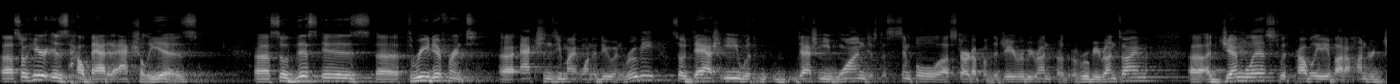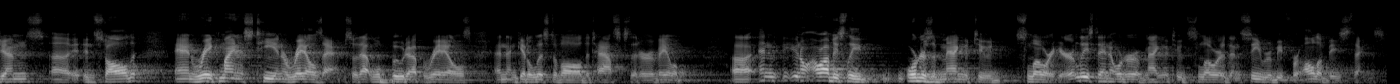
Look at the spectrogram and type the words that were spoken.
Uh, so here is how bad it actually is. Uh, so this is uh, three different uh, actions you might want to do in Ruby. So dash E with dash E1, just a simple uh, startup of the JRuby run, or Ruby runtime. Uh, a gem list with probably about 100 gems installed, and rake minus T in a Rails app. So that will boot up Rails and then get a list of all the tasks that are available. And you know, obviously, orders of magnitude slower here, at least an order of magnitude slower than C Ruby for all of these things.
